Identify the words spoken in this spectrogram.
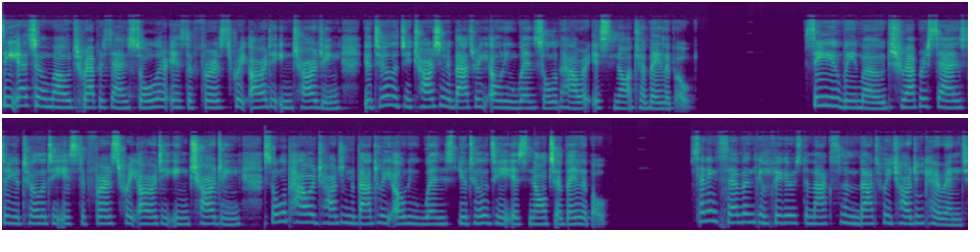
CSO mode represents solar is the first priority in charging, utility charging the battery only when solar power is not available. CUV mode represents the utility is the first priority in charging, solar power charging the battery only when utility is not available. Setting 7 configures the maximum battery charging current,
